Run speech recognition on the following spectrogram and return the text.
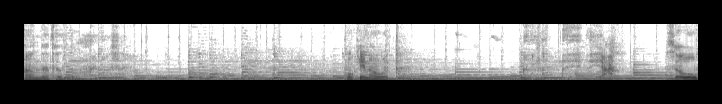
And that is the minus. Okay now it yeah. So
